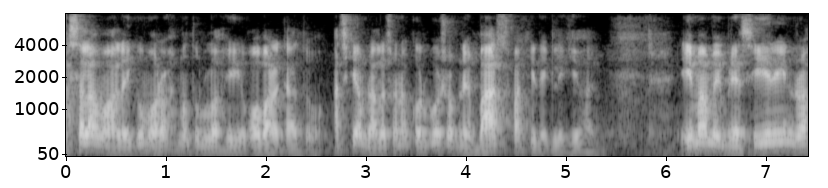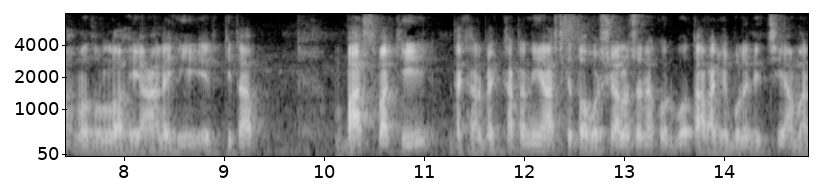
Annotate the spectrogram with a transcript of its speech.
আসসালামু আলাইকুম ওরহমতুল্লাহি ওবরাকাত। আজকে আমরা আলোচনা করব স্বপ্নে বাস পাখি দেখলে কি হয়। ইমাম ইবনে সিরিন রহমতুল্লাহি আলাহি এর কিতাব, বাস পাখি দেখার ব্যাখ্যাটা নিয়ে আজকে তো অবশ্যই আলোচনা করব। তার আগে বলে দিচ্ছি, আমার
